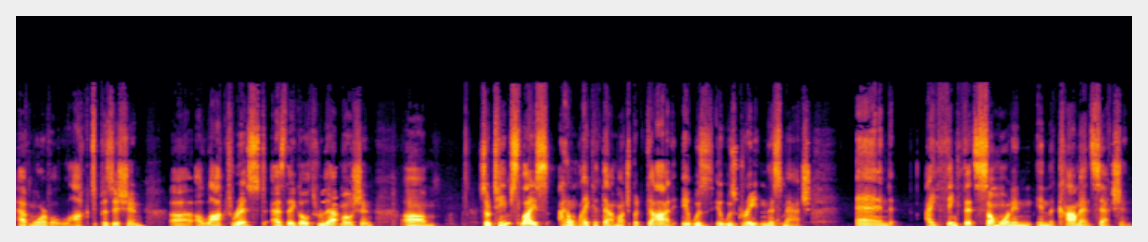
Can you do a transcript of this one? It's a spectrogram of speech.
have more of a locked position, uh, a locked wrist as they go through that motion. Um, so Thiem slice, I don't like it that much, but God, it was it was great in this match, and I think that someone in in the comment section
